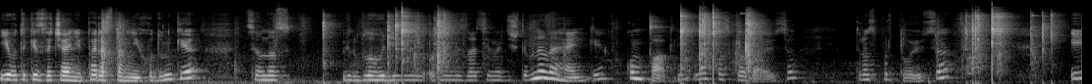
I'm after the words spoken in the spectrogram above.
Є отакі звичайні переставні ходунки. Це у нас від благодійної організації надійшли. Вони легенькі, компактні, легко складаються, транспортуються. І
